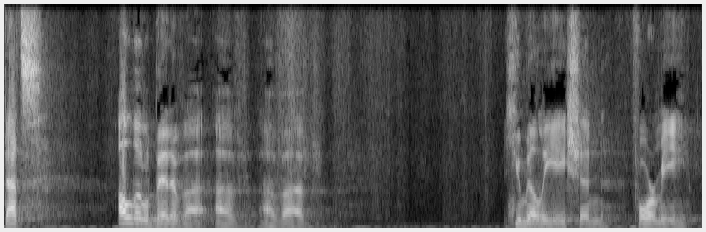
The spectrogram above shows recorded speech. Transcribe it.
That's a little bit of a, of, of a humiliation for me.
